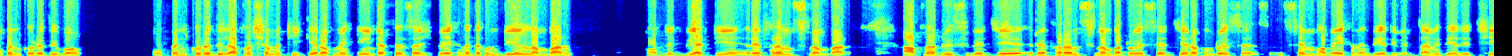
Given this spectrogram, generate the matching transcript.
ওপেন করে দিব। ওপেন করে দিলে আপনার সামনে ঠিক এরকম একটি ইন্টারফেস আসবে। এখানে দেখুন DL number oblique BRTA reference number আপনার রিসিভের যে রেফারেন্স নাম্বার রয়েছে, যেরকম রয়েছে সেম ভাবে এখানে দিয়ে দিবেন। তো আমি দিয়ে দিচ্ছি।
